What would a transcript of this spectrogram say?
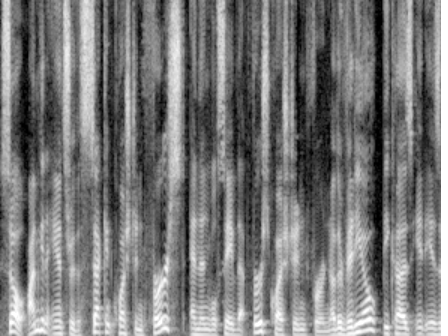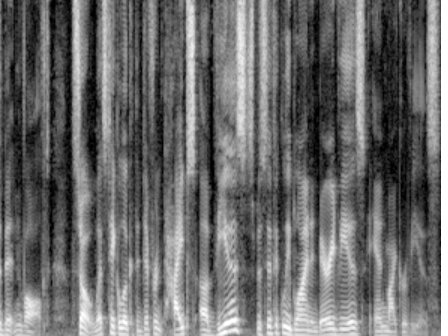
So I'm gonna answer the second question first, and then we'll save that first question for another video because it is a bit involved. So let's take a look at the different types of vias, specifically blind and buried vias and micro vias.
